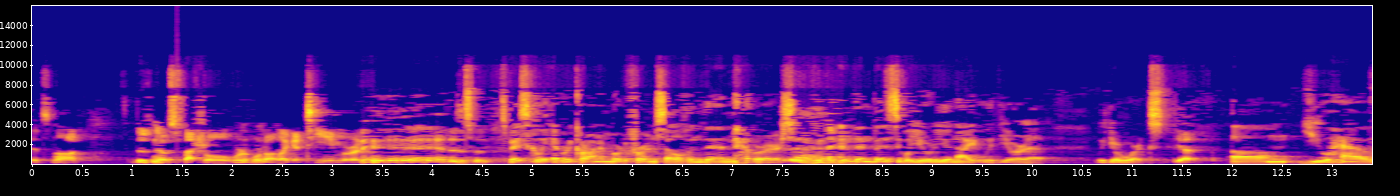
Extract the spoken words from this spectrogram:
it's not. There's no special. We're, we're not like a team or anything. There's- It's basically every Cronenberg for himself, and then or herself, and then basically you reunite with your uh, with your works. yeah. Um, you have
